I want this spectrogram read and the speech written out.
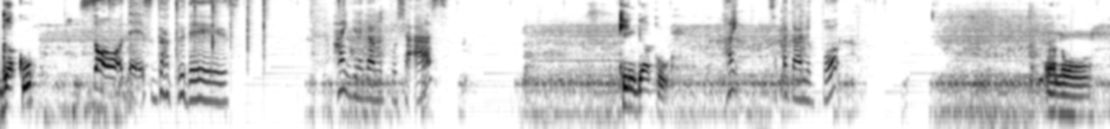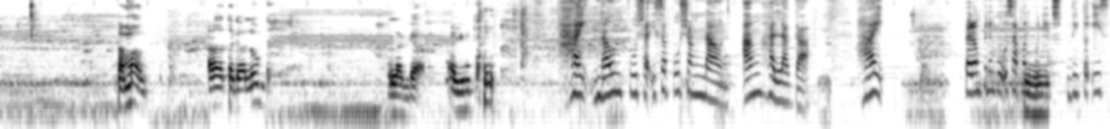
学 So des, gaku des. Hi, ginagamit po siya as? 金学 Hi, sa Tagalog po? Ano? Amount. Ah, Tagalog. Talaga. Ayun po. Hay, noun po siya. Isa po siyang noun. Ang halaga. Hay. Pero ang pinag-uusapan po hmm. dito, dito is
